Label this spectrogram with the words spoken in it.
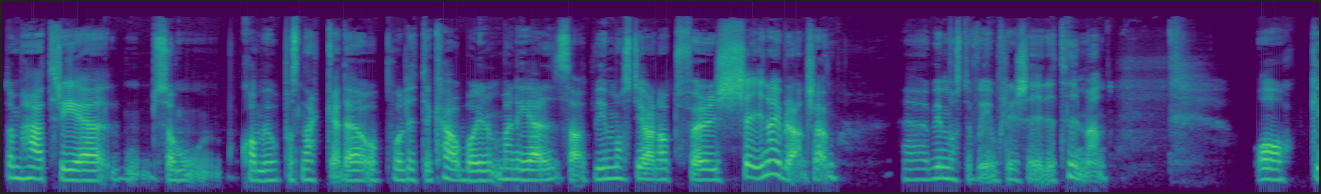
de här tre mm, som kom ihop och snackade och på lite cowboymanér sa att vi måste göra något för tjejerna i branschen. Vi måste få in fler tjejer i teamen. Och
